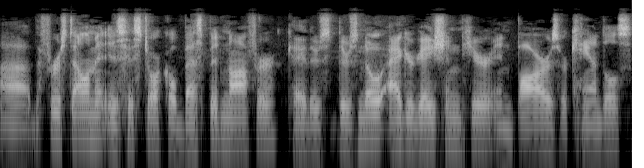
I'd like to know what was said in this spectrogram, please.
Uh, the first element is historical best bid and offer. Okay, there's there's no aggregation here in bars or candles,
